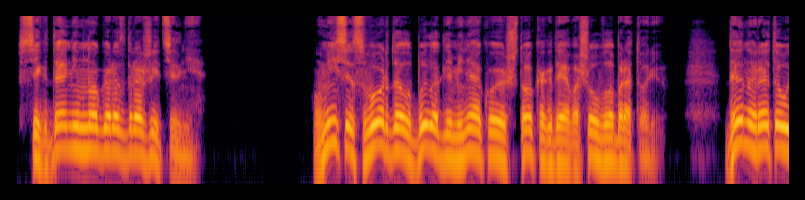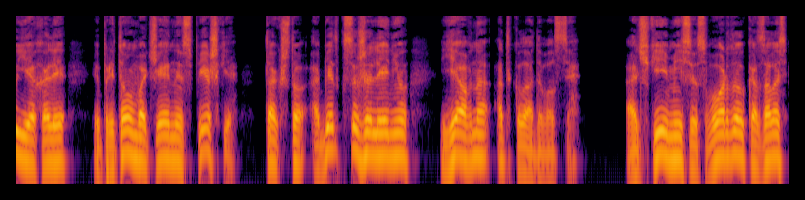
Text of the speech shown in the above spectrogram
всегда немного раздражительнее. У миссис Вордл было для меня кое-что, когда я вошел в лабораторию. Дэн и Ретта уехали, и притом в отчаянной спешке, так что обед, к сожалению, явно откладывался. Очки миссис Вордл, казалось,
